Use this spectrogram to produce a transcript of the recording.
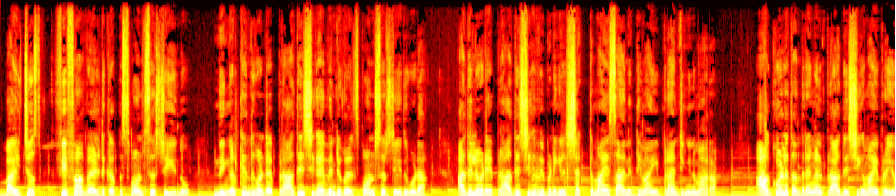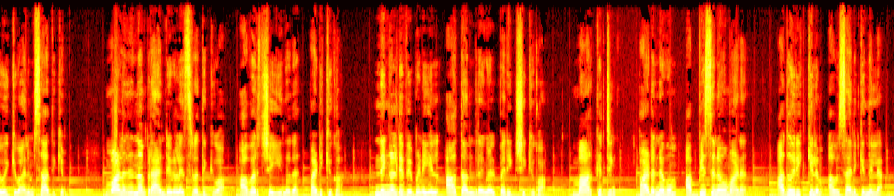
Byju's FIFA World Cup sponsor ചെയ്യുന്നു. നിങ്ങൾക്ക് എന്തുകൊണ്ട് പ്രാദേശിക ഇവന്റുകൾ സ്പോൺസർ ചെയ്തുകൂടാ? അതിലൂടെ പ്രാദേശിക വിപണിയിൽ ശക്തമായ സാന്നിധ്യമായി ബ്രാൻഡിങ്ങിന് മാറാം. ആഗോള തന്ത്രങ്ങൾ പ്രാദേശികമായി പ്രയോഗിക്കുവാനും സാധിക്കും. വളരുന്ന ബ്രാൻഡുകളെ ശ്രദ്ധിക്കുക. അവർ ചെയ്യുന്നത് പഠിക്കുക. നിങ്ങളുടെ വിപണിയിൽ ആ തന്ത്രങ്ങൾ പരീക്ഷിക്കുക. മാർക്കറ്റിംഗ് പഠനവും അഭ്യസനവുമാണ്. അതൊരിക്കലും അവസാനിക്കുന്നില്ല.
